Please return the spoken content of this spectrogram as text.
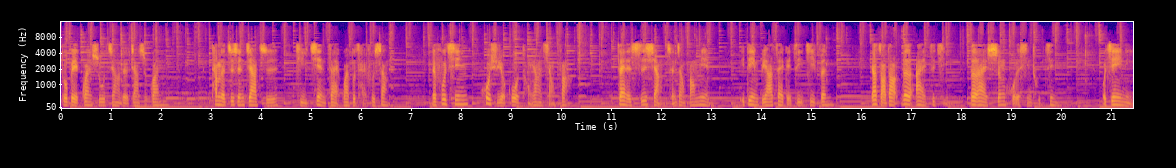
都被灌输这样的价值观，他们的自身价值体现在外部财富上。你的父亲或许有过同样的想法。在你的思想成长方面，一定不要再给自己计分，要找到热爱自己、热爱生活的新途径。我建议你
